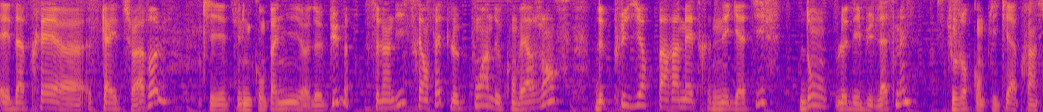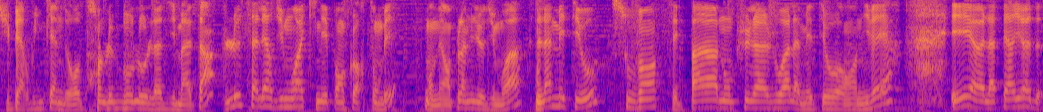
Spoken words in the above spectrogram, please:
Et d'après euh, Sky Travel, qui est une compagnie euh, de pub, ce lundi serait en fait le point de convergence de plusieurs paramètres négatifs, dont le début de la semaine. C'est toujours compliqué après un super week-end de reprendre le boulot lundi matin. Le salaire du mois qui n'est pas encore tombé. On est en plein milieu du mois. La météo, souvent c'est pas non plus la joie la météo en hiver. Et la période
